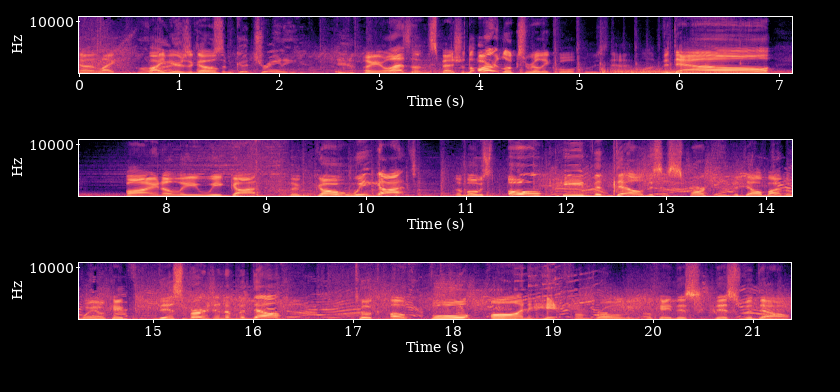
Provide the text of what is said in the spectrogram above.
uh, like five years That ago. some good training. Okay, well that's nothing special. The art looks really cool. Who's that? Videl. Finally, we got the go. We got the most OP Videl. This is Sparking Videl, by the way. Okay, this version of Videl took a full-on hit from Broly. Okay, this this Videl.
